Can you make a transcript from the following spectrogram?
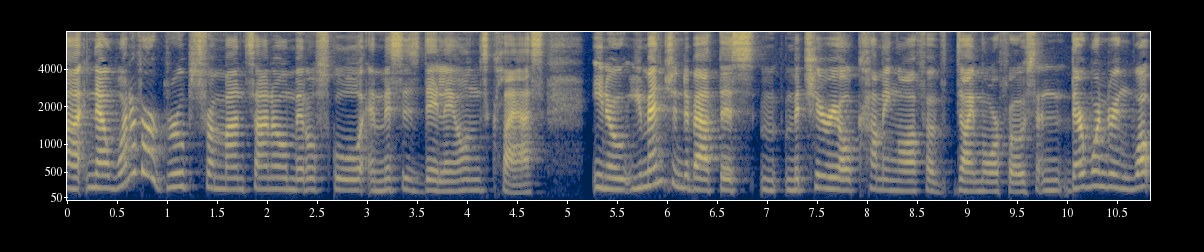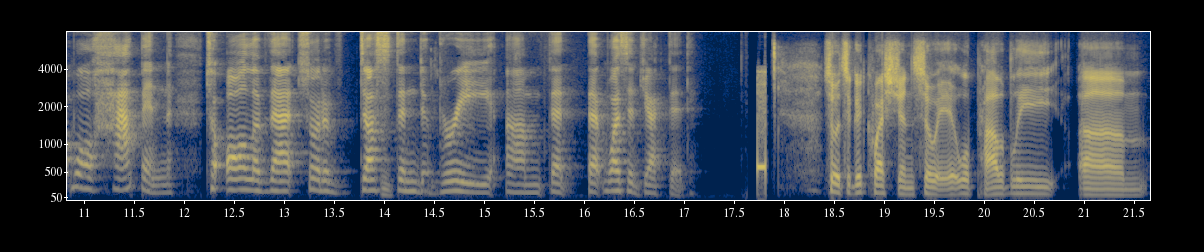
Uh, now, one of our groups from Manzano Middle School and Mrs. De Leon's class, you know, you mentioned about this material coming off of Dimorphos, and they're wondering what will happen to all of that sort of dust and debris um, that that was ejected. So it's a good question. So it will probably, um,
